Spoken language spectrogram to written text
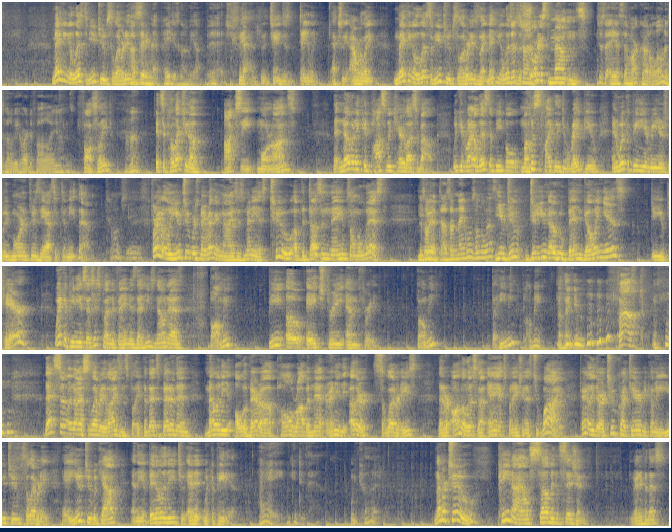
Making a list of YouTube celebrities. Updating that page is going to be a bitch. Yeah, it changes daily, actually hourly. Making a list of YouTube celebrities is like making a list Just of the shortest mountains. Just the ASMR crowd alone is going to be hard to follow. You know? Fall asleep. uh-huh. It's a collection of oxymorons that nobody could possibly care less about. We could write a list of people most likely to rape you, and Wikipedia readers would be more enthusiastic to meet them. Oh, jeez. Frequently, YouTubers may recognize as many as two of the dozen names on the list. You There's do- only a dozen names on the list. You do do you know who Ben Going is? Do you care? Wikipedia says his claim to fame is that he's known as Balmy, B O H 3 M 3. Bomy? Bahimi? Blow me. No, thank you. Klaus! that's certainly not a celebrity license plate, but that's better than Melody Oliveira, Paul Robinette, or any of the other celebrities that are on the list without any explanation as to why. Apparently, there are two criteria of becoming a YouTube celebrity a YouTube account and the ability to edit Wikipedia. Hey, we can do that. We could. Number two, penile subincision. You ready for this?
